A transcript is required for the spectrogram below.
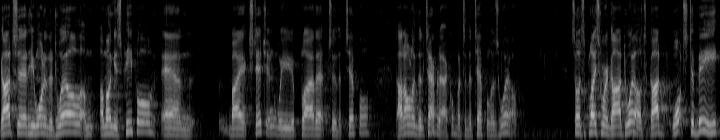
God said He wanted to dwell among His people, and by extension, we apply that to the temple, not only the tabernacle, but to the temple as well. So it's a place where God dwells. God wants to be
